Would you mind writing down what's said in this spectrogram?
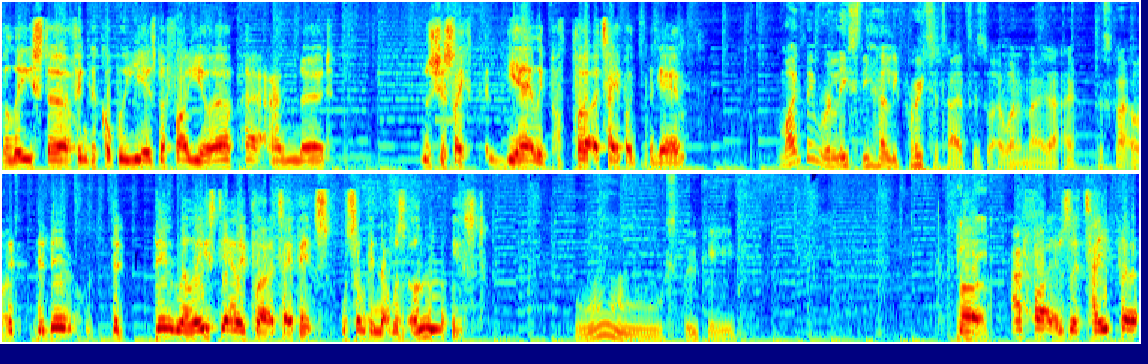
released, uh, I think, a couple of years before Europa, and uh, it was just like the early prototype of the game. Why did they release the early prototype? Is what I want to know. That eh? that's quite odd. they didn't, they didn't release the early prototype, it's something that was unreleased. Ooh, spooky. But Indeed. I thought it was a taper.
